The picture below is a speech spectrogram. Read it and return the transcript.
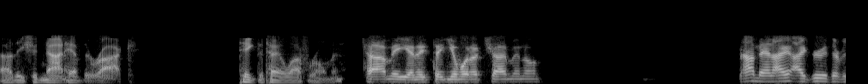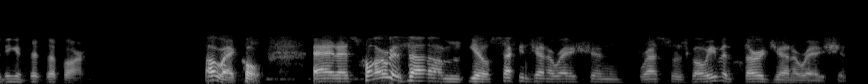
uh, they should not have The Rock take the title off Roman. Tommy, anything you want to chime in on? No, man, I, I agree with everything you said so far. All right, cool. And as far as um, you know, second generation wrestlers go, even third generation,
